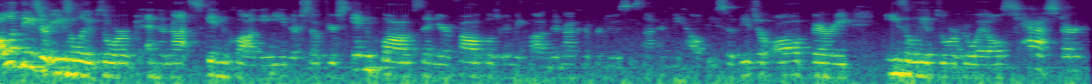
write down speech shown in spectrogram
all of these are easily absorbed and they're not skin clogging either. So if your skin clogs, then your follicles are going to be clogged. They're not going to produce. It's not going to be healthy. So these are all very easily absorbed oils. Castor.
